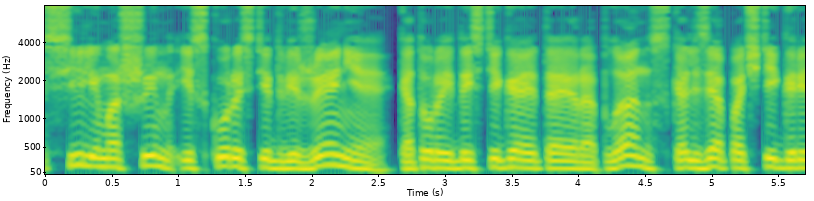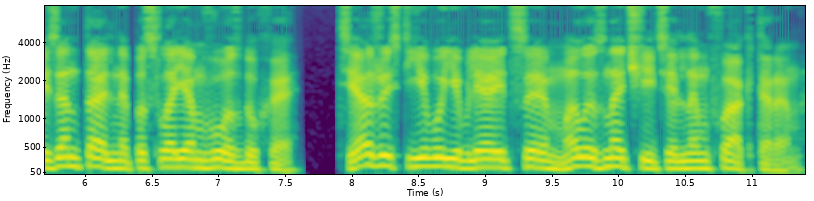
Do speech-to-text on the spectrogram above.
силе машин и скорости движения, которой достигает аэроплан, скользя почти горизонтально по слоям воздуха, тяжесть его является малозначительным фактором.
